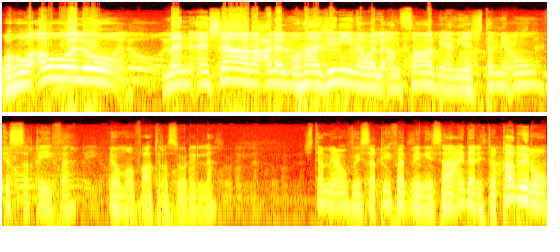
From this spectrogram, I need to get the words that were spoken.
وهو أول من أشار على المهاجرين والأنصار بأن يجتمعوا في السقيفة يوم وفاة رسول الله. اجتمعوا في سقيفة بني ساعدة لتقرروا.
